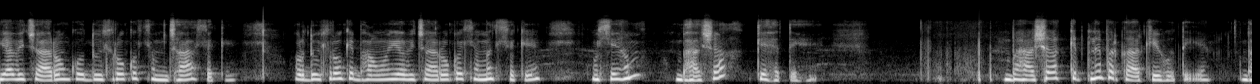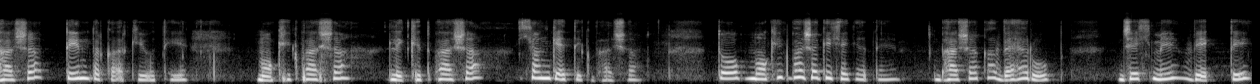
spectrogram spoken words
या विचारों को दूसरों को समझा सकें और दूसरों के भावों या विचारों को समझ सकें, उसे हम भाषा कहते हैं। भाषा कितने प्रकार की होती है? भाषा तीन प्रकार की होती है। मौखिक भाषा, लिखित भाषा, सांकेतिक भाषा। तो मौखिक भाषा किसे कहते हैं? भाषा का वह रूप जिसमें व्यक्ति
